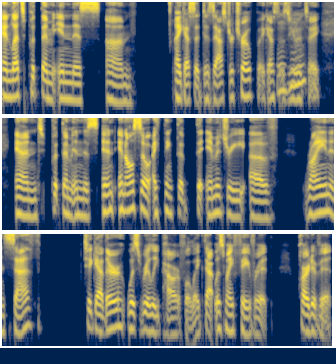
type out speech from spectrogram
and let's put them in this um i guess a disaster trope i guess as you would say and put them in this and and also i think the the imagery of ryan and seth together was really powerful like that was my favorite part of it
